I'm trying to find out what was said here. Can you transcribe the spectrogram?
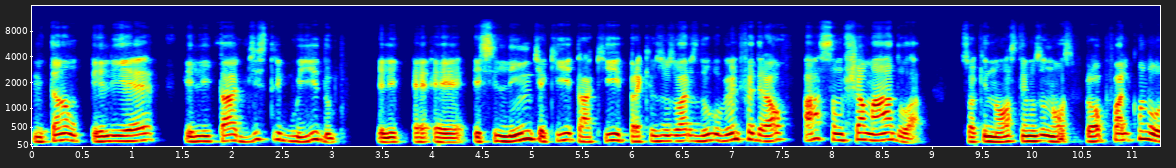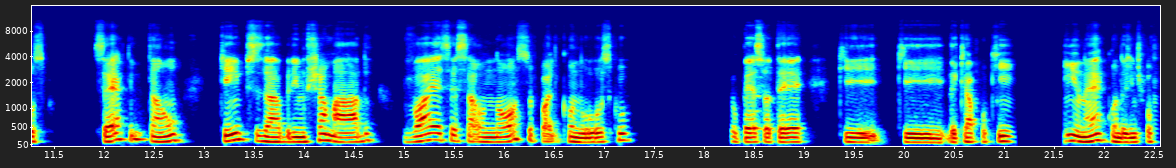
Então, ele é, ele está distribuído, ele, é, é, esse link aqui está aqui para que os usuários do governo federal façam chamado lá. Só que nós temos o nosso próprio Fale Conosco, certo? Então, quem precisar abrir um chamado, vai acessar o nosso Fale Conosco. Eu peço até que, que daqui a pouquinho, né, quando a gente for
